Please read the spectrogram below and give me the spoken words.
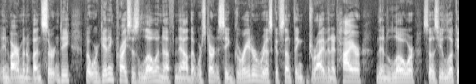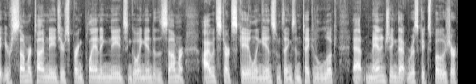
environment of uncertainty, but we're getting prices low enough now that we're starting to see greater risk of something driving it higher than lower. So as you look at your summertime needs, your spring planting needs, and going into the summer, I would start scaling in some things and taking a look at managing that risk exposure.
